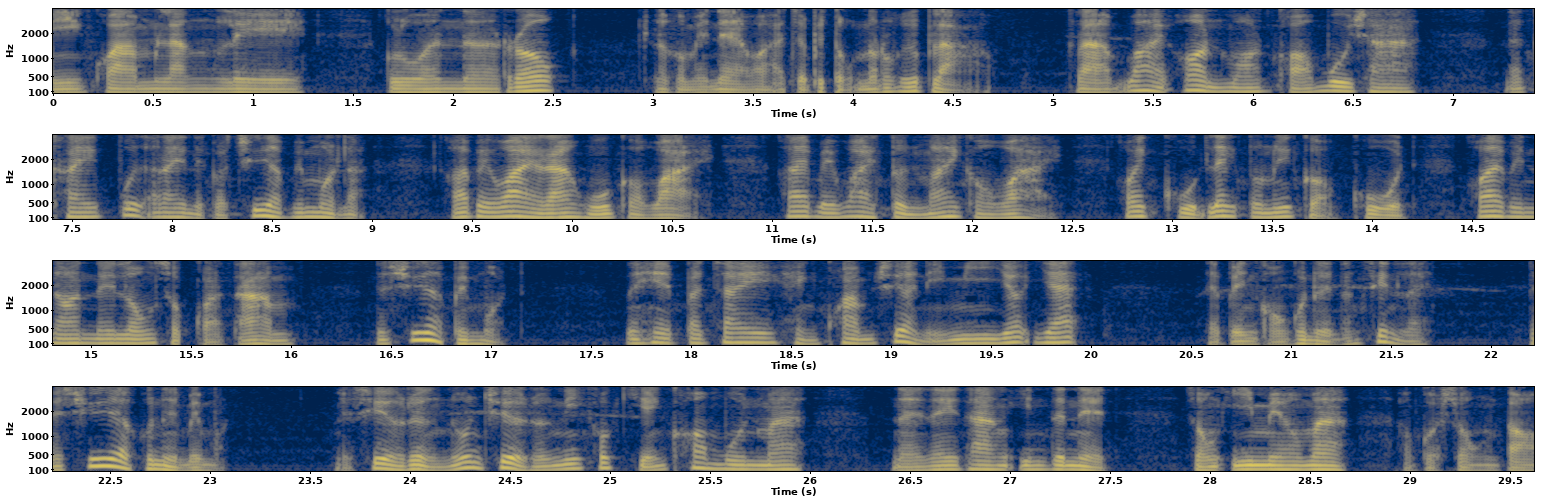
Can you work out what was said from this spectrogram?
มีความลังเล กลัวนรก แล้วก็ไม่แน่ว่าอาจจะไปตกนรกหรือเปล่า กราบไหว้อ้อนวอนขอบูชาแต่ใครพูดอะไรเนี่ยก็เชื่อไปหมดละเขาไปไหว้ราหูก็ไหว้เขาไปไหว้ต้นไม้ก็ไหว้เขาไปขูดเลขตรงนี้ก็ขูดเขาไปนอนในโรงศพกว่าทำเนี่ยเชื่อไปหมด ในเหตุปัจจัยแห่งความเชื่อนี่มีเยอะแยะ แต่เป็นของคนอื่นทั้งสิ้นเลยเนี่ยเชื่อคนอื่นไปหมดเนี่ยเชื่อเรื่องนู้นเชื่อเรื่องนี้เขาเขียนข้อมูลมาในในทางอินเทอร์เน็ต ส่งอีเมลมาเอาก็ส่งต่อ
